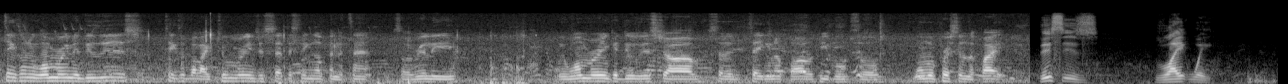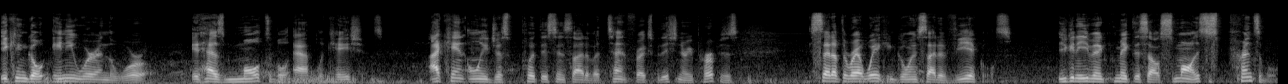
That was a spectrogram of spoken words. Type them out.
It takes only one Marine to do this. It takes about like two Marines to set this thing up in the tent. So really, one Marine could do this job instead of taking up all the people. So one more person in the fight. This is lightweight. It can go anywhere in the world. It has multiple applications. I can't only just put this inside of a tent for expeditionary purposes. Set up the right way, it can go inside of vehicles. You can even make this out small. This is printable.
